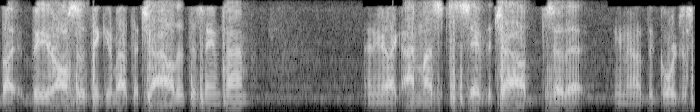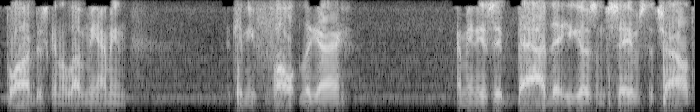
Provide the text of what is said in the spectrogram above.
but but you're also thinking about the child at the same time. And you're like, I must save the child so that you know the gorgeous blonde is going to love me. I mean, can you fault the guy? I mean, is it bad that he goes and saves the child?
